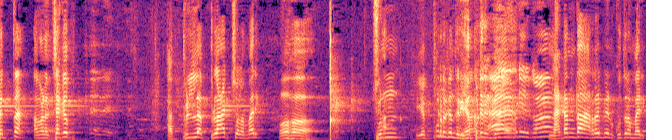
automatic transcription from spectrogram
ரத்தம் அவளை செகப் பிள்ளை பிளாட் சொல்ல மாதிரி. ஓஹோ. சுண் எப்படி இருக்கும் தெரியும்? எப்படி இருக்கு? எப்படி இருக்கும்? நடந்தா அரபியன் குதிரை மாதிரி.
